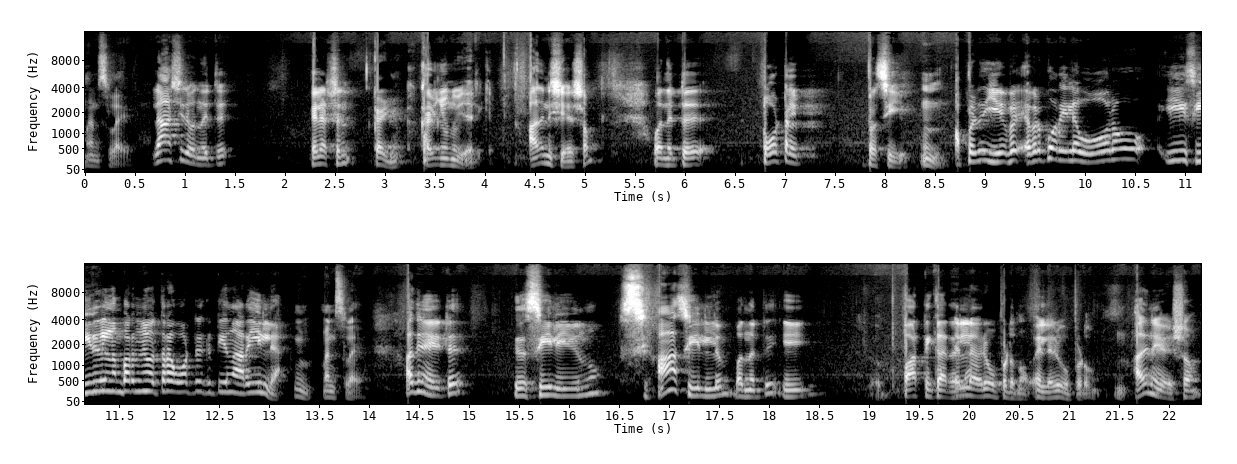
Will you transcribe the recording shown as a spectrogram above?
മനസ്സിലായി. ലാസ്റ്റിൽ വന്നിട്ട് ഇലക്ഷൻ കഴിഞ്ഞു. കഴിഞ്ഞു എന്ന് വിചാരിക്കും. അതിനുശേഷം വന്നിട്ട് ടോട്ടൽ പ്രസ് ചെയ്യും. അപ്പോഴും ഇവ- അറിയില്ല. ഓരോ ഈ സീരിയൽ നമ്പറിനും എത്ര വോട്ട് കിട്ടിയെന്ന് അറിയില്ല. മനസ്സിലായി. അതിനായിട്ട് ഇത് സീൽ ചെയ്യുന്നു. ആ സീലിലും വന്നിട്ട് ഈ പാർട്ടിക്കാരെ എല്ലാവരും ഒപ്പിടുന്നു. എല്ലാവരും ഒപ്പിടുന്നു. അതിനുശേഷം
